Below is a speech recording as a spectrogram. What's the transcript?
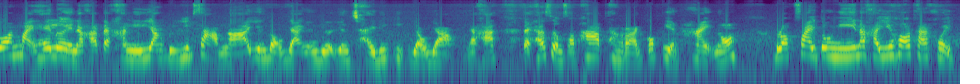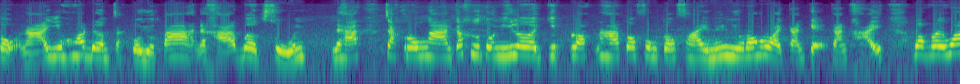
ก้อนใหม่ให้เลยนะคะ แต่คันนี้ยังปี 23 นะ ยังดอกยางยังเยอะยังใช้ได้อีกยาวๆนะคะ แต่ถ้าเสื่อมสภาพทางร้านก็เปลี่ยนให้เนาะ บล็อกไฟตรงนี้นะคะ ยี่ห้อทาโคอิโตะนะ ยี่ห้อเดิมจากโตโยต้านะคะ เบิกศูนย์นะคะจากโรงงานก็คือตัวนี้เลยกิฟบล็อกนะคะ ตัวฟงตัวไฟไม่มีร่องรอยการแกะการขายบอกเลยว่า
